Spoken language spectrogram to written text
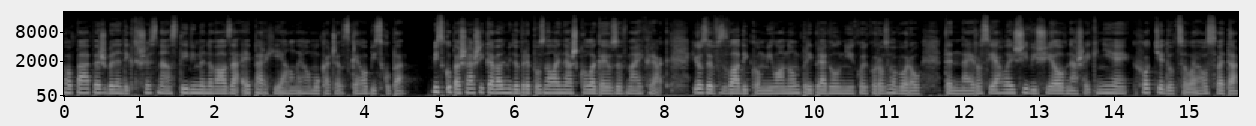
ho pápež Benedikt XVI vymenoval za eparchiálneho mukačevského biskupa. Biskupa Šášika veľmi dobre poznal aj náš kolega Jozef Majchrák. Jozef s Vladikom Milanom pripravil niekoľko rozhovorov. Ten najrozsiahlejší vyšiel v našej knihe Chodte do celého sveta.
